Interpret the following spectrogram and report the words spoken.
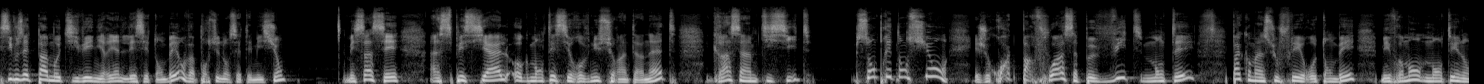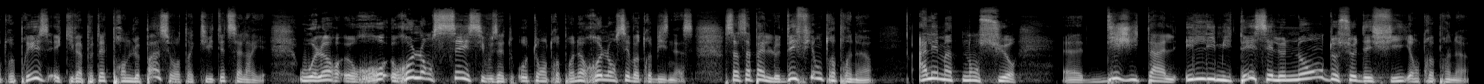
Si vous n'êtes pas motivé ni rien, laissez tomber, on va poursuivre dans cette émission. Mais ça, c'est un spécial augmenter ses revenus sur Internet grâce à un petit site sans prétention. Et je crois que parfois, ça peut vite monter, pas comme un soufflet et retomber, mais vraiment monter une entreprise et qui va peut-être prendre le pas sur votre activité de salarié. Ou alors relancer, si vous êtes auto-entrepreneur, relancer votre business. Ça s'appelle le défi entrepreneur. Allez maintenant sur euh, Digital Illimité, c'est le nom de ce défi entrepreneur.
